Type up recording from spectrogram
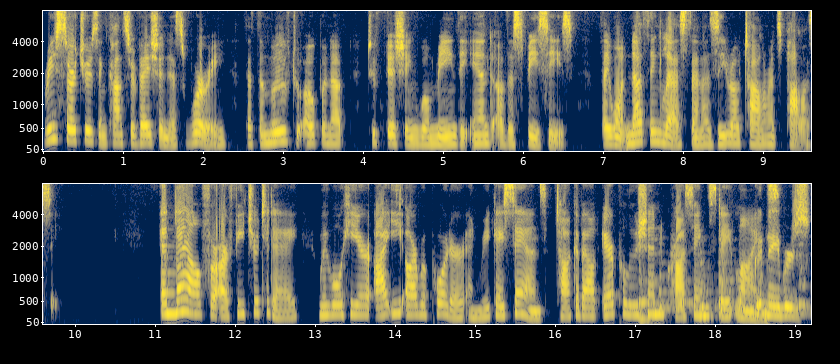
Researchers and conservationists worry that the move to open up to fishing will mean the end of the species. They want nothing less than a zero tolerance policy. And now, for our feature today, we will hear IER reporter Enrique Sands talk about air pollution crossing state lines. Good neighbors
